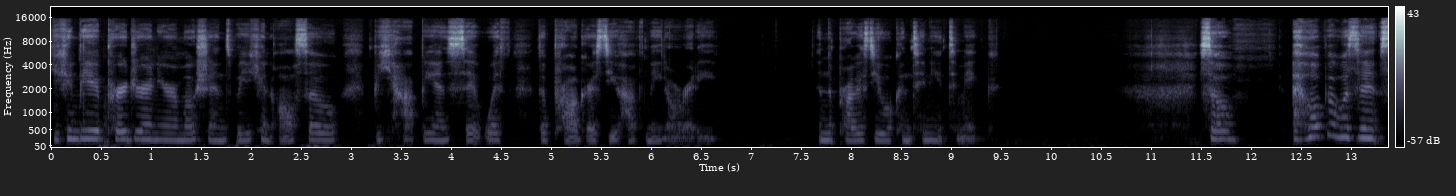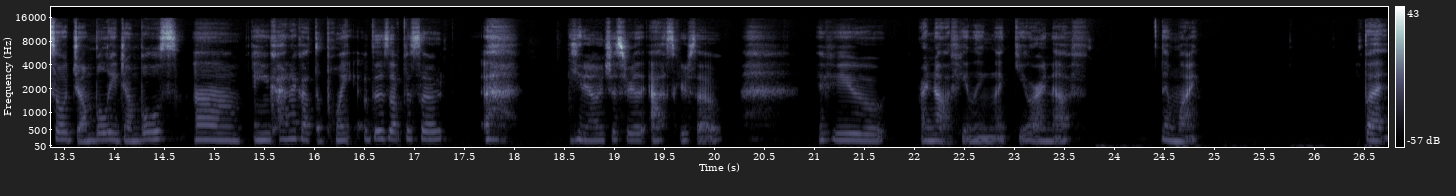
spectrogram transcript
You can be a purger in your emotions, but you can also be happy and sit with the progress you have made already and the progress you will continue to make. So, I hope it wasn't so jumbly jumbles, um, and you kind of got the point of this episode. you know, just really ask yourself if you are not feeling like you are enough, then why? But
